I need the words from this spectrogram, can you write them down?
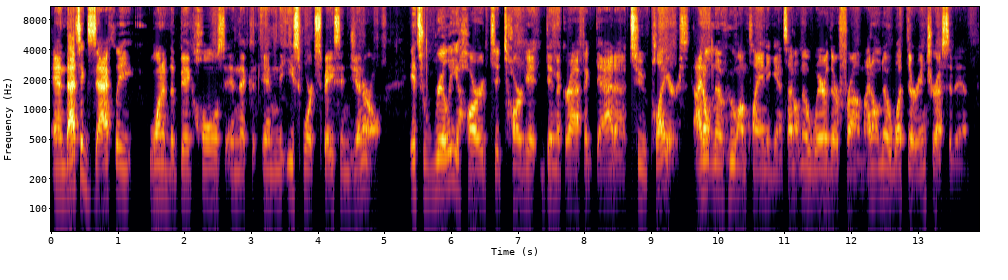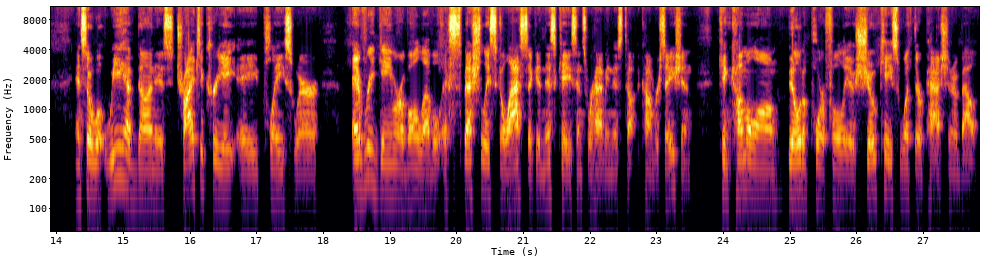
And that's exactly one of the big holes in the in the esports space in general. It's really hard to target demographic data to players. I don't know who I'm playing against. I don't know where they're from. I don't know what they're interested in. And so what we have done is try to create a place where every gamer of all level, especially Scholastic in this case, since we're having this t- conversation, can come along, build a portfolio, showcase what they're passionate about,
